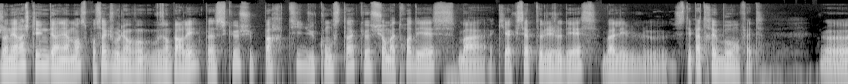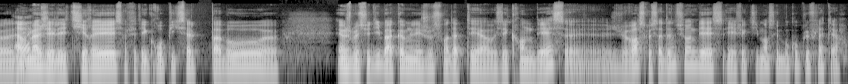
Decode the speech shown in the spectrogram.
J'en ai racheté une dernièrement, c'est pour ça que je voulais en- vous en parler, parce que je suis parti du constat que sur ma 3DS, bah, qui accepte les jeux DS, bah, les- le- c'était pas très beau en fait. Euh, Ah ouais? L'image elle est tirée, ça fait des gros pixels pas beaux. euh, Et donc, je me suis dit, bah, comme les jeux sont adaptés aux écrans de DS, euh, je vais voir ce que ça donne sur une DS. Et effectivement, c'est beaucoup plus flatteur.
